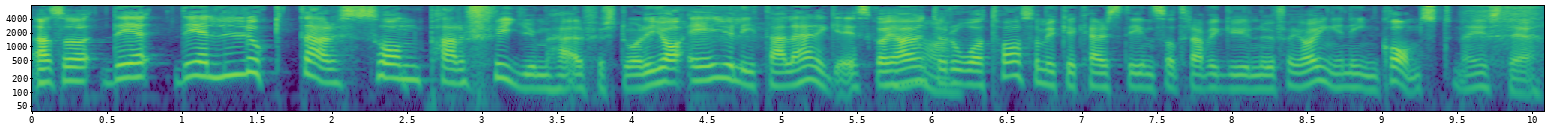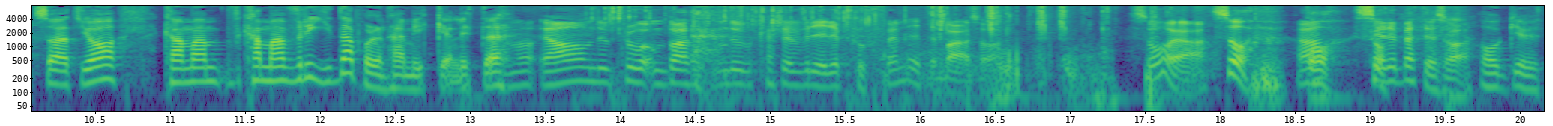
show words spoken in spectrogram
Alltså, det, det luktar sån parfym här, förstår du. Jag är ju lite allergisk och jag har inte råd att ta så mycket Kerstins och Travigyl nu, för jag har ingen inkomst. Nej, just det. Så att jag, kan man, kan man vrida på den här micken lite? Ja, om du, provar, om, bara, om du kanske vrider puffen lite bara så. Så ja. Så, ja Åh, så. Är det bättre så? Åh gud.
